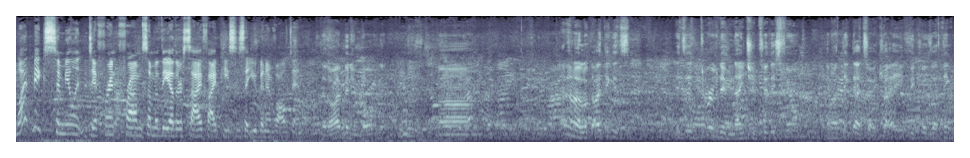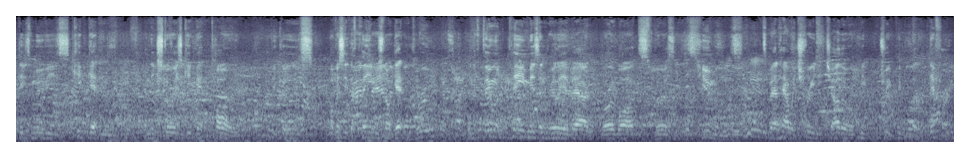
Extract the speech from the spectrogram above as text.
what makes Simulant different from some of the other sci fi pieces that you've been involved in? that I've been involved in. Um, I don't know. Look, I think it's it's a derivative nature to this film, and I think that's okay because I think these movies keep getting and these stories keep getting told because obviously the theme is not getting through, and the film theme isn't really about robots versus humans. It's about how we treat each other or people treat people that are different.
